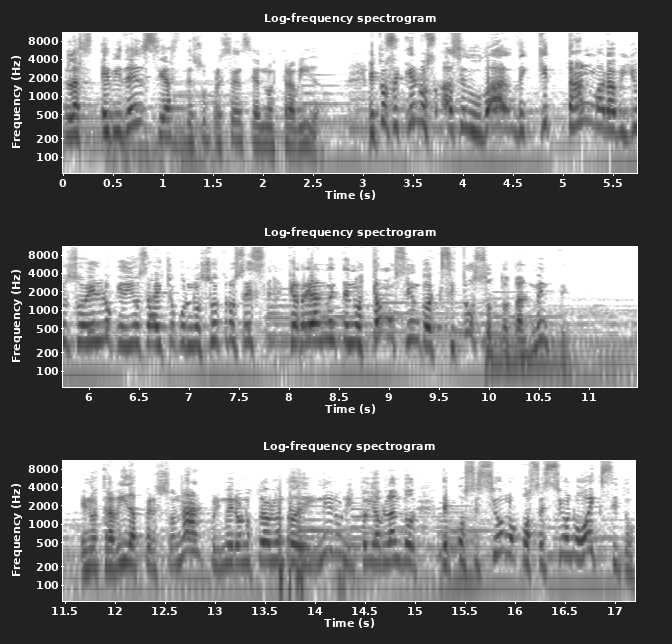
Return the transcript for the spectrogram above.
las evidencias de su presencia en nuestra vida. Entonces, ¿qué nos hace dudar de qué tan maravilloso es lo que Dios ha hecho con nosotros? Es que realmente no estamos siendo exitosos totalmente. En nuestra vida personal, primero no estoy hablando de dinero, ni estoy hablando de posición o posesión o éxito.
